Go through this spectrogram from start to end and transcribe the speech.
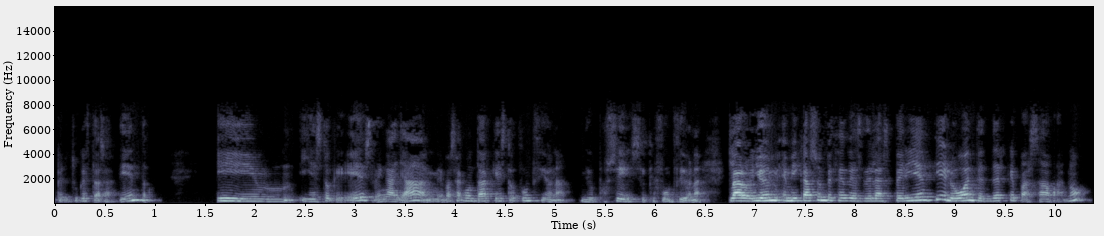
¿pero tú qué estás haciendo? Y, esto qué es? Venga ya, me vas a contar que esto funciona. digo, pues sí, sí que funciona. Claro, yo en, mi caso empecé desde la experiencia y luego a entender qué pasaba, ¿no?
